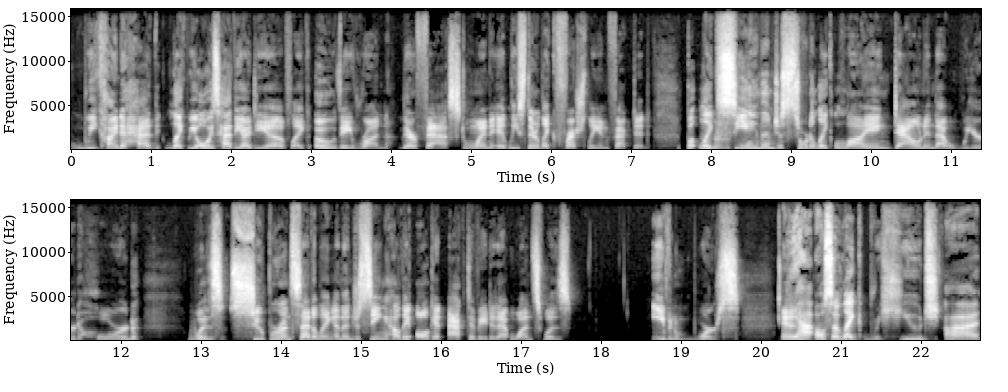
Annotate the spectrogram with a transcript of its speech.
we kind of had, like, we always had the idea of, like, oh, they run, they're fast, when at least they're, like, freshly infected. But, like, mm-hmm. seeing them just sort of, like, lying down in that weird horde was super unsettling. And then just seeing how they all get activated at once was even worse. And yeah also like huge uh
